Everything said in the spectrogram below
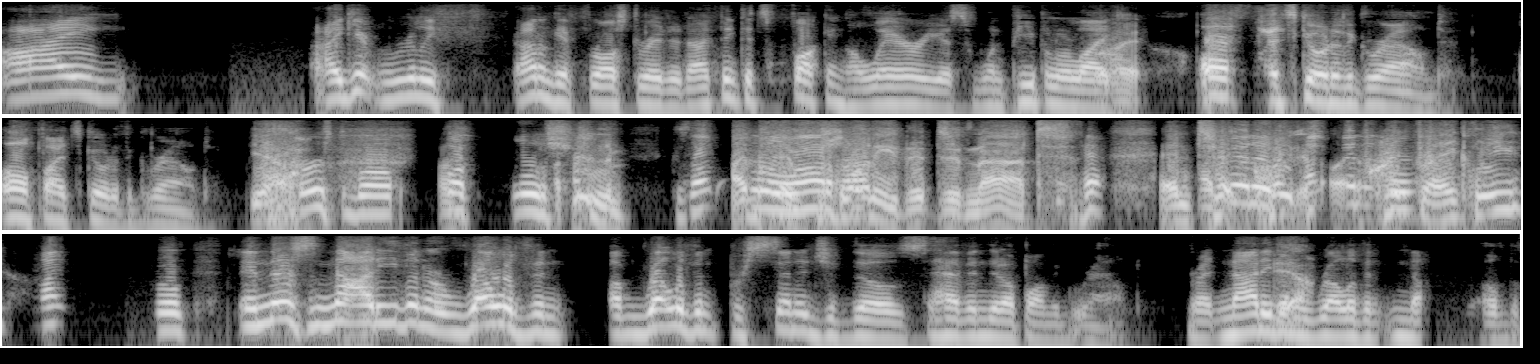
I I get really I don't get frustrated. I think it's fucking hilarious when people are like, right. all fights go to the ground. All fights go to the ground. Yeah. First of all, fuck bullshit. Because I've been a lot in of plenty that did not, and I've to, been in- quite, I've been quite frankly, and there's not even a relevant a relevant percentage of those have ended up on the ground, right? Not even Yeah. a relevant number of the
